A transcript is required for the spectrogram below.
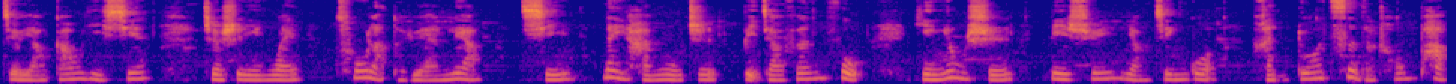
就要高一些。这是因为粗老的原料其内含物质比较丰富，饮用时必须要经过很多次的冲泡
